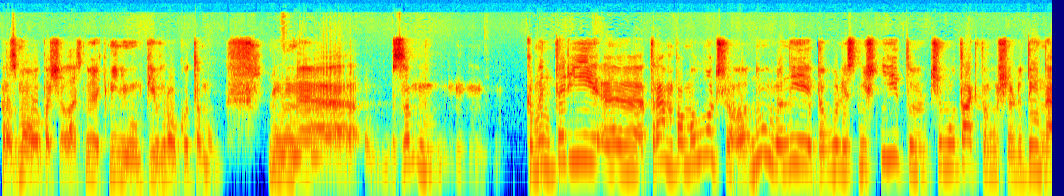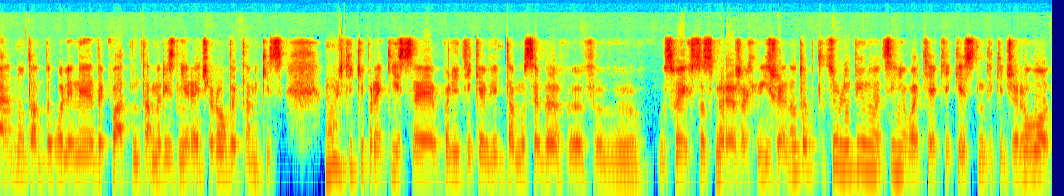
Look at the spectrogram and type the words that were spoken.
розмова почалась ну як мінімум півроку тому. Коментарі е, Трампа молодшого, ну вони доволі смішні. То чому так? Тому що людина ну там доволі неадекватно там різні речі робить. Там якісь мультики про якісь е, політики. Він там у себе в, в, в у своїх соцмережах вішає. Ну тобто цю людину оцінювати як якесь ну таке джерело.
